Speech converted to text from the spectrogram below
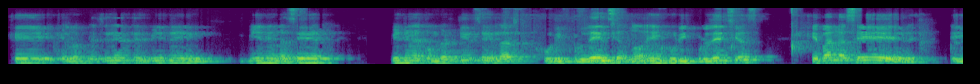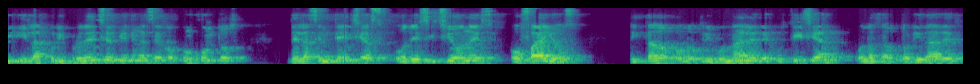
que, que los precedentes vienen, vienen a ser, vienen a convertirse en las jurisprudencias, ¿no? En jurisprudencias que van a ser, y, las jurisprudencias vienen a ser los conjuntos de las sentencias o decisiones o fallos dictados por los tribunales de justicia o las autoridades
